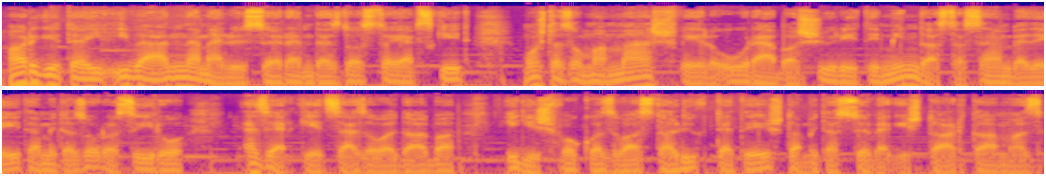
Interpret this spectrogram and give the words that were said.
Hargitai Iván nem először rendez Dostoyevskit, most azonban másfél órába sűríti mindazt a szenvedélyt, amit az orosz író 1200 oldalba, így is fokozva azt a lüktetést, amit a szöveg is tartalmaz.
